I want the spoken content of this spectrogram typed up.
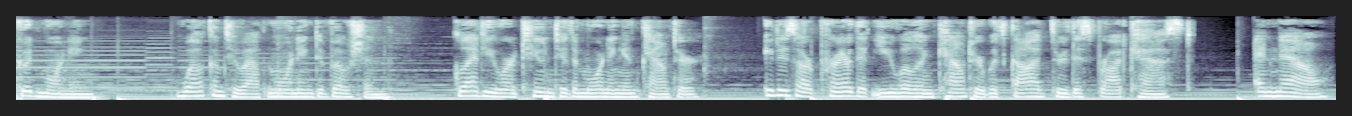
Good morning. Welcome to Out Morning Devotion. Glad you are tuned to the morning encounter. It is our prayer that you will encounter with God through this broadcast. And now,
